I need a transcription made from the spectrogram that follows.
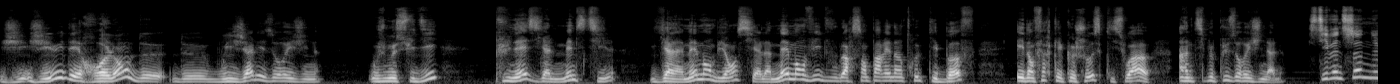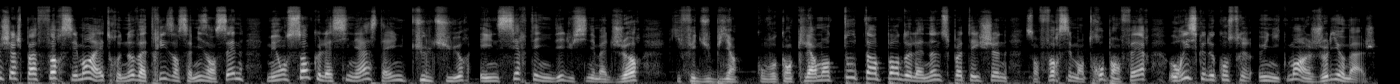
j'ai eu des relents de, de Ouija les origines, où je me suis dit, punaise, il y a le même style, il y a la même ambiance, il y a la même envie de vouloir s'emparer d'un truc qui est bof, et d'en faire quelque chose qui soit un petit peu plus original. Stevenson ne cherche pas forcément à être novatrice dans sa mise en scène, mais on sent que la cinéaste a une culture et une certaine idée du cinéma de genre qui fait du bien, convoquant clairement tout un pan de la non-sploitation sans forcément trop en faire, au risque de construire uniquement un joli hommage.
